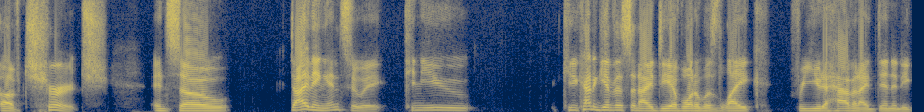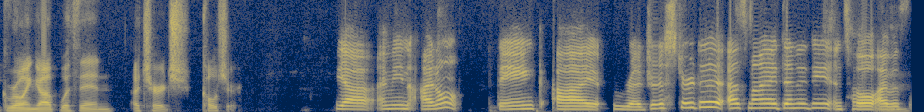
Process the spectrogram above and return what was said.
of church. And so diving into it, can you can you kind of give us an idea of what it was like for you to have an identity growing up within a church culture? Yeah. I mean, I don't think I registered it as my identity until I was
